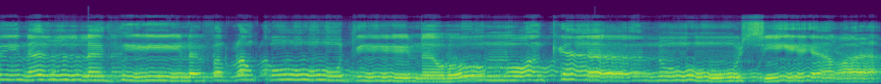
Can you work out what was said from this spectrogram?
من الذين فرقوا دينهم. شيعا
